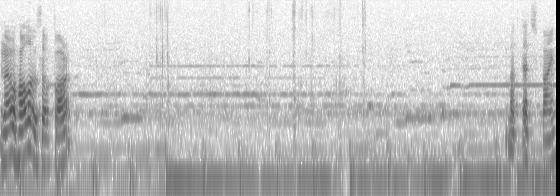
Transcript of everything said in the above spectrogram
no holo so far. But that's fine.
